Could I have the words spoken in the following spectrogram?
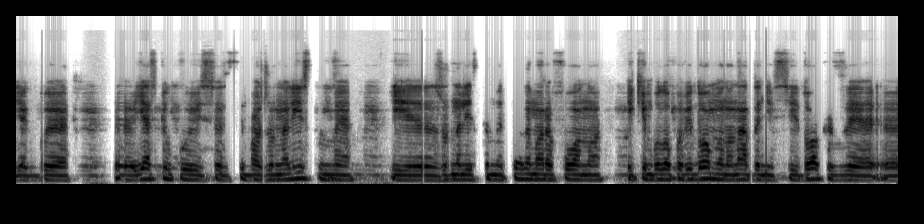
якби е, я спілкуюся з цими журналістами і з журналістами телемарафону, яким було повідомлено, надані всі докази, е,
